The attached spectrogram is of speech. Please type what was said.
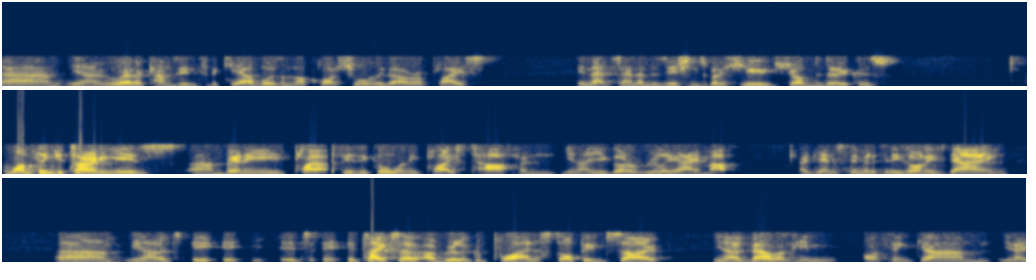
um, you know, whoever comes into the Cowboys, I'm not quite sure who they'll replace in that centre position. Has got a huge job to do because one thing Kotoni is, um, Benny, he plays physical and he plays tough, and you know you've got to really aim up against him. And if he's on his game, um, you know it's it it, it, it takes a, a really good player to stop him. So you know Val and him I think um, you know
